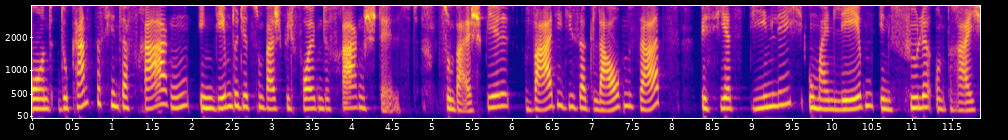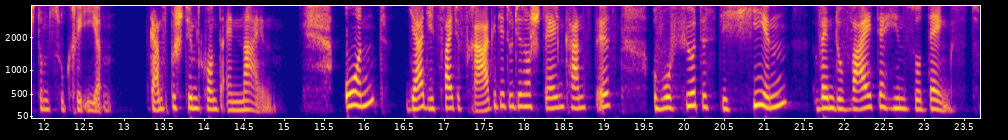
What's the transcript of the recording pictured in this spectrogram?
Und du kannst das hinterfragen, indem du dir zum Beispiel folgende Fragen stellst. Zum Beispiel, war dir dieser Glaubenssatz bis jetzt dienlich, um ein Leben in Fülle und Reichtum zu kreieren? Ganz bestimmt kommt ein Nein. Und ja, die zweite Frage, die du dir noch stellen kannst, ist, wo führt es dich hin, wenn du weiterhin so denkst?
